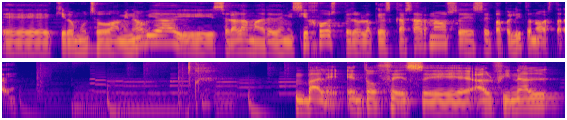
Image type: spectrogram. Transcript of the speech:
eh, quiero mucho a mi novia y será la madre de mis hijos, pero lo que es casarnos, ese papelito no va a estar ahí. Vale, entonces eh, al final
